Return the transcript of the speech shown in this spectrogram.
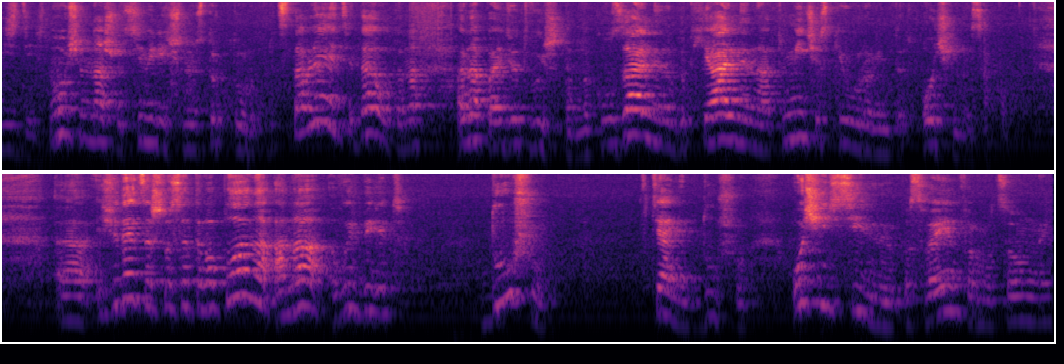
не здесь. Ну, в общем, нашу семеричную структуру представляете, да, вот она, она пойдет выше, там, на каузальный, на будхиальный, на атомический уровень, то есть очень высоко. И считается, что с этого плана она выберет душу, втянет душу, очень сильную по своей информационной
